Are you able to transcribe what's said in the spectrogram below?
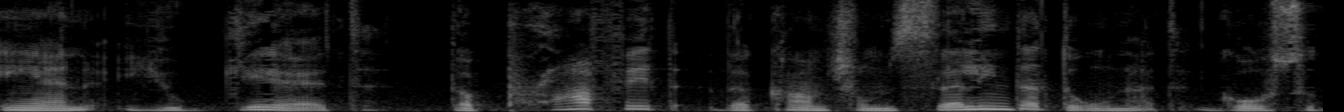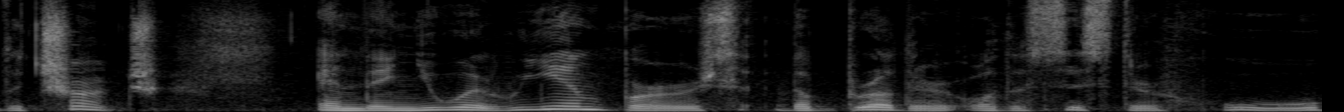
and you get the profit that comes from selling the donut goes to the church. And then you will reimburse the brother or the sister who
